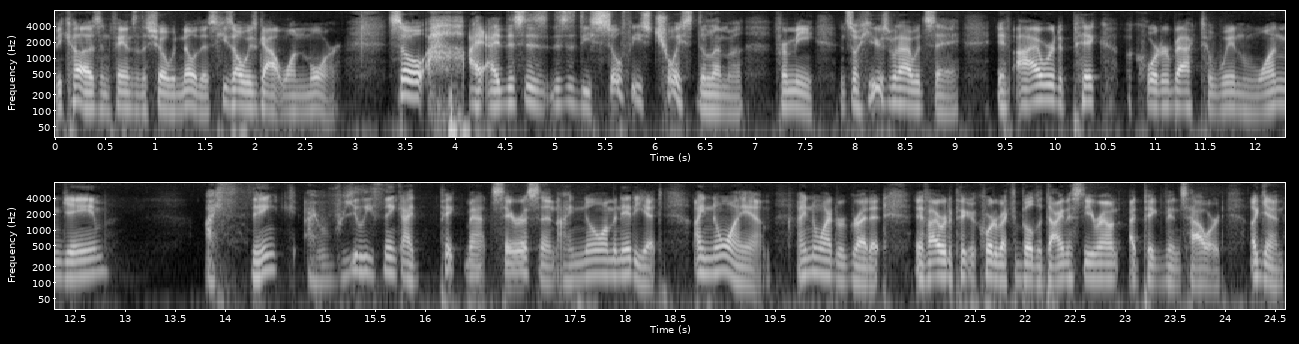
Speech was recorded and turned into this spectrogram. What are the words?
because, and fans of the show would know this, he's always got one more. So I, I this is this is the Sophie's choice dilemma for me. And so here's what I would say: if I were to pick a quarterback to win one game, I think I really think I'd pick Matt Saracen. I know I'm an idiot. I know I am. I know I'd regret it. If I were to pick a quarterback to build a dynasty around, I'd pick Vince Howard. Again,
